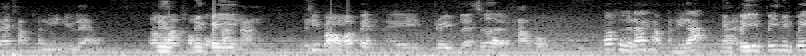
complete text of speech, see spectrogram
ได้ขับคันนี้อยู่แล้วหรางนึ่งวัลของหนึ่งโครปี งการนั้นหนึ่งที่บอกว่าเป็นไอ้ Dream Racer ครับผม ก็คือได้ขับคันนี้ละหนึ่งใช่ ปีฟรีหนึ่งปี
